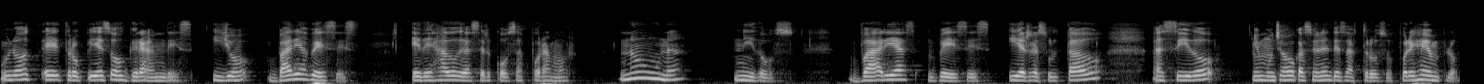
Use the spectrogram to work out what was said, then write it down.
unos eh, tropiezos grandes y yo varias veces he dejado de hacer cosas por amor. No una ni dos, varias veces. Y el resultado ha sido en muchas ocasiones desastroso. Por ejemplo,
